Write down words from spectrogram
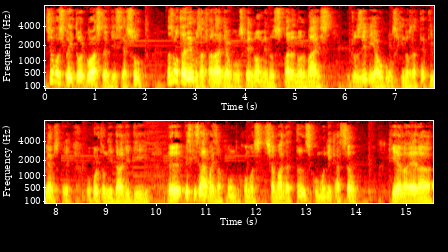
Se o vosso leitor gosta desse assunto, nós voltaremos a falar de alguns fenômenos paranormais, inclusive alguns que nós até tivemos oportunidade de eh, pesquisar mais a fundo, como a chamada transcomunicação, que ela era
